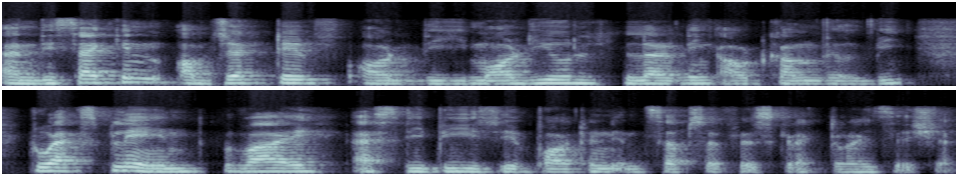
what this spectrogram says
And the second objective or the module learning outcome will be to explain why SDP is important in subsurface characterization.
